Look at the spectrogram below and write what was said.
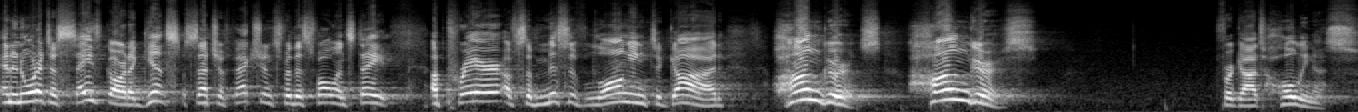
And in order to safeguard against such affections for this fallen state, a prayer of submissive longing to God hungers, hungers for God's holiness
